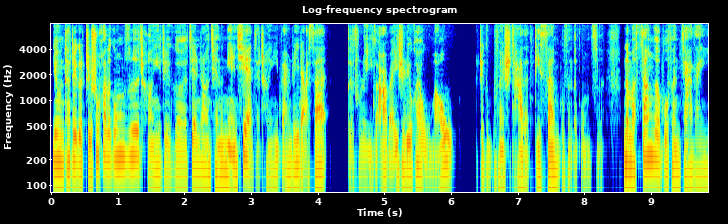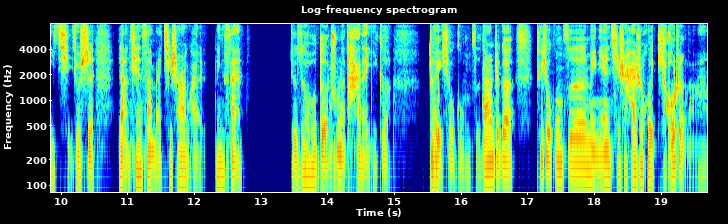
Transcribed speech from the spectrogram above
用它这个指数化的工资乘以这个建账前的年限，再乘以百分之一点三，得出了一个二百一十六块五毛五。这个部分是他的第三部分的工资，那么三个部分加在一起就是两千三百七十二块零三，就最后得出了他的一个退休工资。当然，这个退休工资每年其实还是会调整的啊，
